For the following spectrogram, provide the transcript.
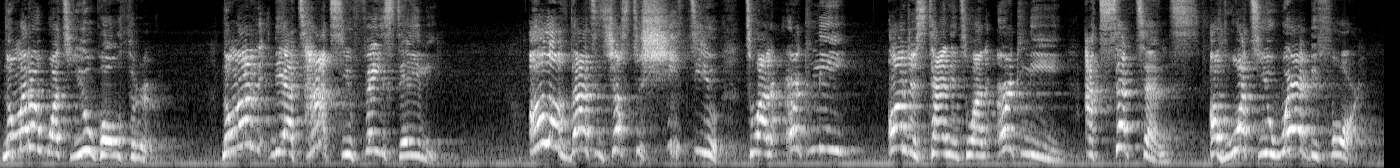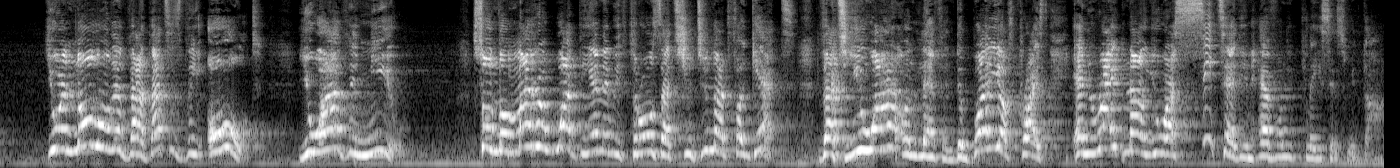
no matter what you go through, no matter the attacks you face daily, all of that is just to shift you to an earthly understanding, to an earthly acceptance of what you were before. You are no longer that. That is the old. You are the new. So, no matter what the enemy throws at you, do not forget that you are unleavened, the body of Christ, and right now you are seated in heavenly places with God.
